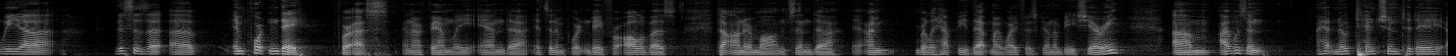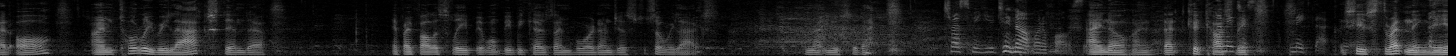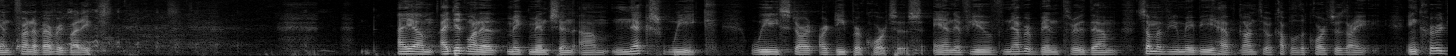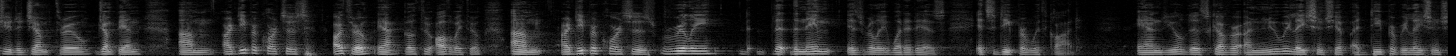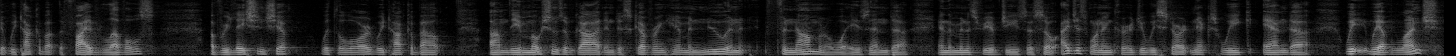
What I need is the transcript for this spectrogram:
We, uh, this is a, a important day for us and our family, and uh, it's an important day for all of us to honor moms. And uh, I'm really happy that my wife is going to be sharing. Um, I wasn't, I had no tension today at all. I'm totally relaxed, and uh, if I fall asleep, it won't be because I'm bored. I'm just so relaxed. I'm not used to that. Trust me, you do not want to fall asleep. I know. I, that could Let cost me me. just make that clear. She's threatening me in front of everybody. I, um, I did want to make mention um, next week we start our deeper courses. And if you've never been through them, some of you maybe have gone through a couple of the courses. I encourage you to jump through, jump in. Um, our deeper courses are through, yeah, go through all the way through. Um, our deeper courses really, th- the, the name is really what it is it's deeper with God and you'll discover a new relationship, a deeper relationship. We talk about the five levels of relationship with the Lord. We talk about um, the emotions of God and discovering Him in new and phenomenal ways, and uh, and the ministry of Jesus. So I just want to encourage you. We start next week, and uh, we we have lunch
